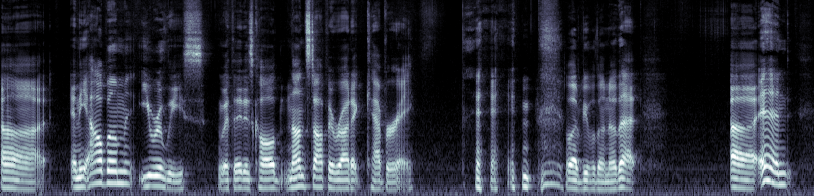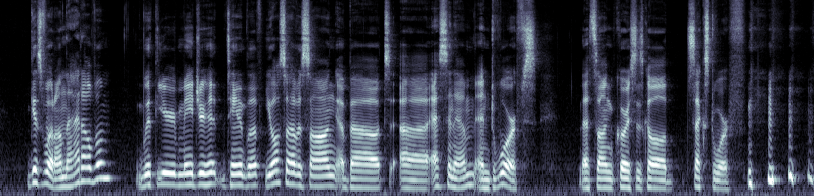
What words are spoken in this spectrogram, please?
Uh, and the album you release with it is called Nonstop Erotic Cabaret. a lot of people don't know that. Uh, and guess what? On that album, with your major hit The Tainted Love, you also have a song about uh, S&M and dwarfs. That song, of course, is called Sex Dwarf.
